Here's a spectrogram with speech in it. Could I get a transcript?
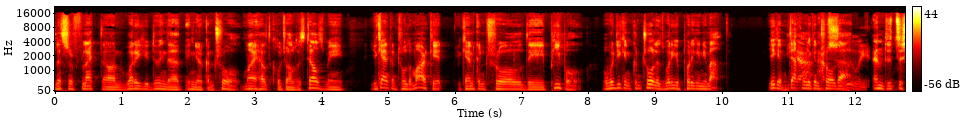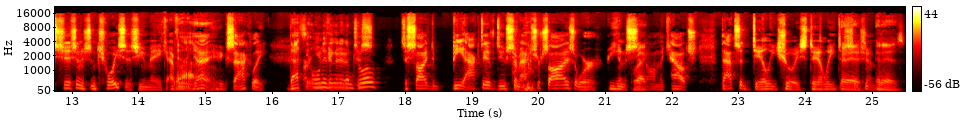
Let's reflect on what are you doing that in your control. My health coach always tells me you can't control the market, you can't control the people, but what you can control is what are you putting in your mouth. You can definitely yeah, control absolutely. that. And the decisions and choices you make every yeah. day. Exactly. That's are the only thing you control. decide to be active, do some exercise, or are you going to sit right. on the couch? That's a daily choice, daily decision. It is. It is.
